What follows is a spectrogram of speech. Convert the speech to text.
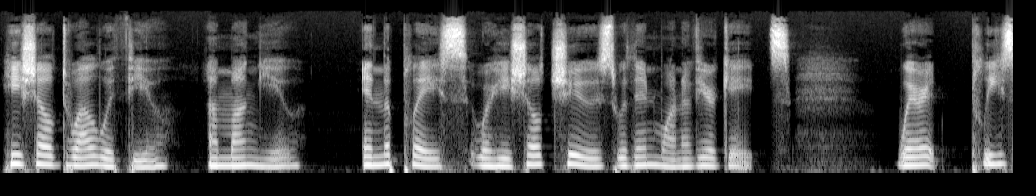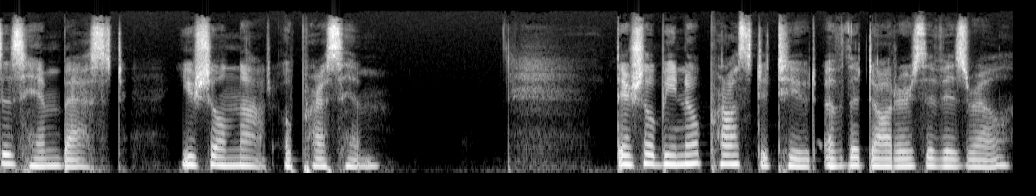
He shall dwell with you, among you, in the place where he shall choose within one of your gates. Where it pleases him best, you shall not oppress him. There shall be no prostitute of the daughters of Israel,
